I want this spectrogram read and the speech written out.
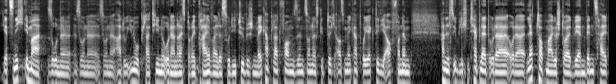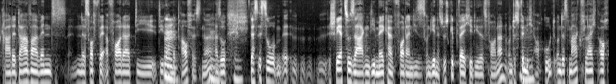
jetzt nicht immer so eine, so eine, so eine Arduino-Platine oder ein Raspberry Pi, weil das so die typischen Maker-Plattformen sind, sondern es gibt durchaus Maker-Projekte, die auch von einem handelsüblichen Tablet oder, oder Laptop mal gesteuert werden, wenn es halt gerade da war, wenn es eine Software erfordert, die, die damit drauf ist. Ne? Also das ist so äh, schwer zu sagen, die Maker fordern dieses und jenes. Es gibt welche, die das fordern und das finde ich auch gut und es mag vielleicht auch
